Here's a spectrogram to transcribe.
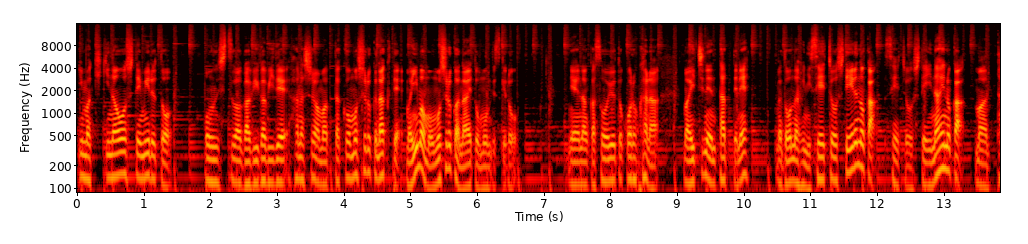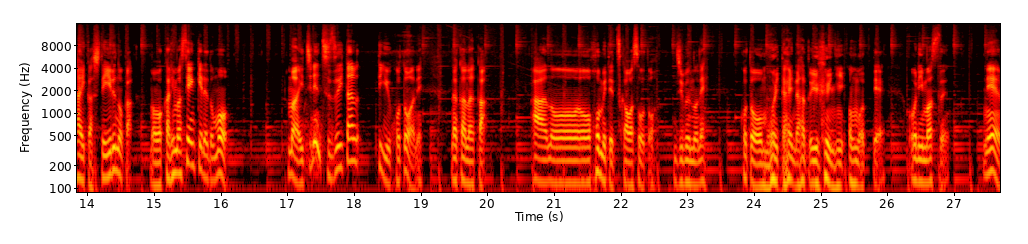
今聞き直してみると、音質はガビガビで話は全く面白くなくて、まあ今も面白くはないと思うんですけど、ね、なんかそういうところから、まあ1年経ってね、まあ、どんな風に成長しているのか、成長していないのか、まあ、退化しているのか、まあ、分かりませんけれども、まあ、1年続いたっていうことはね、なかなか、あのー、褒めて使わそうと、自分のね、ことを思いたいなというふうに思っております。ね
